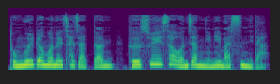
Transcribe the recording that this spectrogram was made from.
동물병원을 찾았던 그 수의사 원장님이 맞습니다.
